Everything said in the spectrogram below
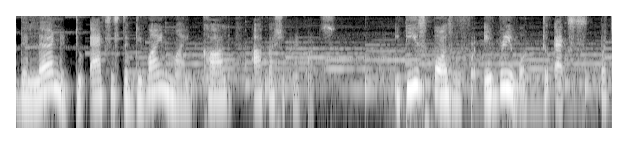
they learned to access the divine mind called Akashic records. It is possible for everyone to access, but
